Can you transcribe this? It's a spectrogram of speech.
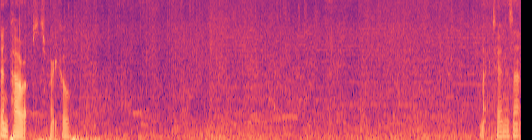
Send power ups. That's pretty cool. Mac 10 is that?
